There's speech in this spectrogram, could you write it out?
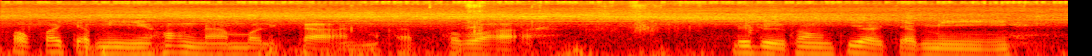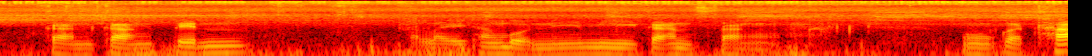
เขาก็จะมีห้องน้ำบริการครับ เพราะว่าฤดูท่องเที่ยวจะมีการกางเต็นท์อะไรข้างบนนี้มีการสั่งหมูกระทะ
